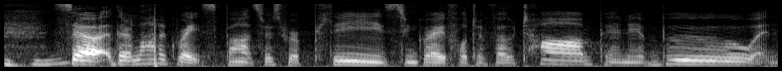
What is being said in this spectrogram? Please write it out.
Mm-hmm. So there are a lot of great sponsors. We're pleased and grateful to Votomp and Ibu and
